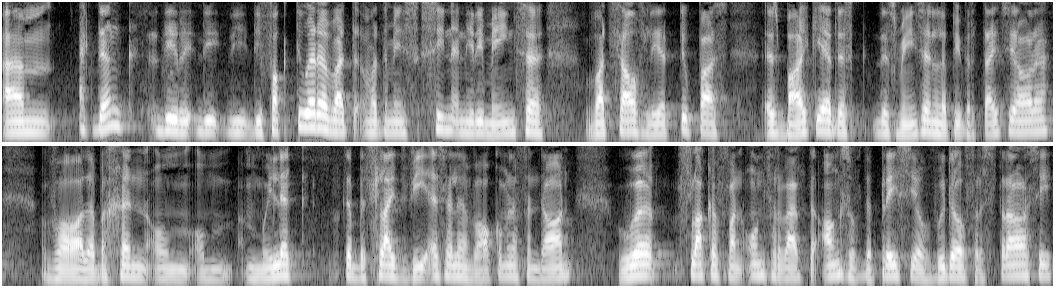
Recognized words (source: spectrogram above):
Um ek dink die die die die faktore wat wat 'n mens sien in hierdie mense wat selfleed toepas is baie keer dis dis mense in hulle puberteitsjare waar hulle begin om om moeilik te besluit wie is hulle en waar kom hulle vandaan hoë vlakke van onverwerkte angs of depressie of woede of frustrasie.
